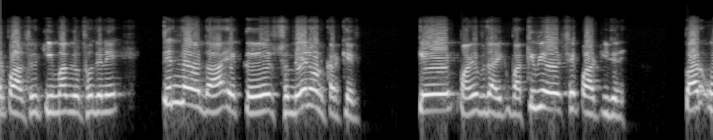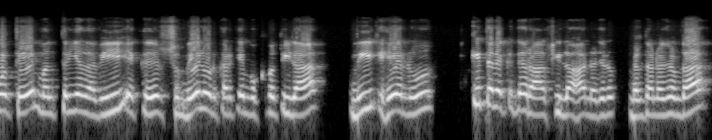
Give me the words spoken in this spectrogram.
ਹਰਪਾਲ ਸਿੰਘ ਚੀਮਾ ਵੀ ਉੱਥੋਂ ਦੇ ਨੇ। ਤਿੰਨਾਂ ਦਾ ਇੱਕ ਸੁਮੇਲ ਹੋਣ ਕਰਕੇ ਕਿ ਭਾਵੇਂ ਵਿਧਾਇਕ ਬਾਕੀ ਵੀ ਇਸੇ ਪਾਰਟੀ ਦੇ ਨੇ, ਪਰ ਉੱਥੇ ਮੰਤਰੀਆਂ ਦਾ ਵੀ ਇੱਕ ਸੁਮੇਲ ਹੋਣ ਕਰਕੇ ਮੁੱਖ ਮੰਤਰੀ ਦਾ ਮੀਤ ਹੇਰ ਨੂੰ ਕਿਤੇ ਨਾ ਕਿਤੇ ਰਾਜਸੀ ਲਾਹਾ ਨਜ਼ਰ ਮਿਲਦਾ ਨਜ਼ਰ ਆਉਂਦਾ।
